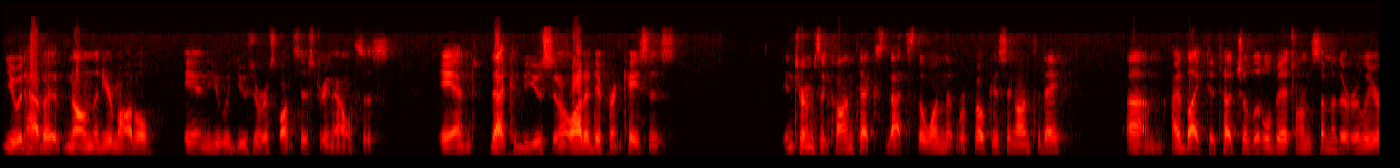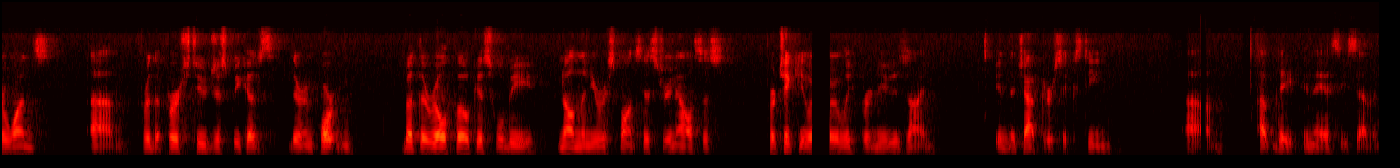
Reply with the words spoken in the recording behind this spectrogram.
you would have a nonlinear model and you would use a response history analysis. And that could be used in a lot of different cases. In terms of context, that's the one that we're focusing on today. Um, I'd like to touch a little bit on some of the earlier ones um, for the first two just because they're important, but the real focus will be nonlinear response history analysis, particularly for new design in the Chapter 16 um, update in ASCE 7.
